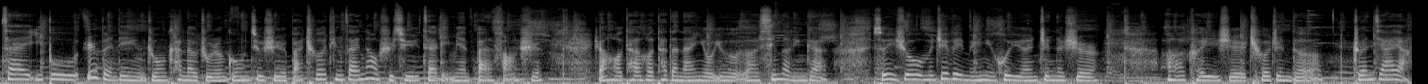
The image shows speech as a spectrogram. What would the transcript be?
在一部日本电影中看到主人公就是把车停在闹市区，在里面办房事，然后她和她的男友又有了新的灵感。所以说我们这位美女会员真的是，啊，可以是车震的专家呀。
